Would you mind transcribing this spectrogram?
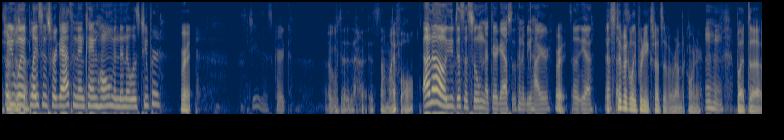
I So you went got- places for gas and then came home and then it was cheaper? right. Jesus, Kirk. Uh, It's not my fault. I know you just assumed that their gas was going to be higher. Right. So yeah, it's typically pretty expensive around the corner. Mm-hmm. but uh,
